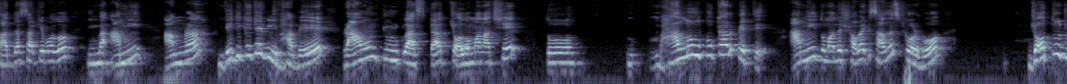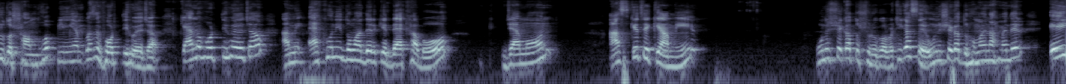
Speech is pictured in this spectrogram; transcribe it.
সাজ্জাদ স্যারকে বলো, কিংবা আমি আমরা ডেডিকেটেডলি ভাবে রাউন্ড টুর ক্লাসটা চলমান আছে। তো ভালো উপকার পেতে আমি তোমাদের সবাইকে সাজেস্ট করব, যত দ্রুত সম্ভব প্রিমিয়াম ক্লাসে ভর্তি হয়ে যাও। কেন ভর্তি হয়ে যাও? আমি এখনই তোমাদেরকে দেখাবো, যেমন আজকে থেকে আমি উনিশশো একাত্তর শুরু করব, ঠিক আছে? উনিশশো একাত্তর হুমায়ুন আহমেদের এই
